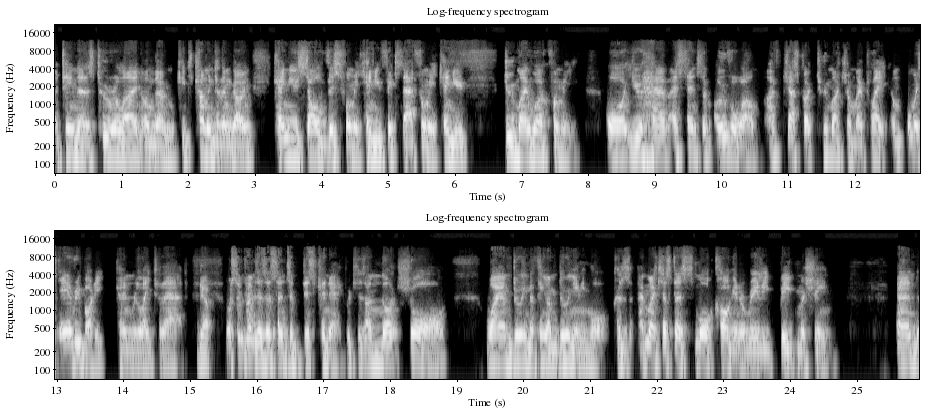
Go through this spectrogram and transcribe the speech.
a team that is too reliant on them, keeps coming to them going, Can you solve this for me? Can you fix that for me? Can you do my work for me? Or you have a sense of overwhelm. I've just got too much on my plate. And almost everybody can relate to that. Yep. Or sometimes there's a sense of disconnect, which is I'm not sure why I'm doing the thing I'm doing anymore because am I just a small cog in a really big machine? And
